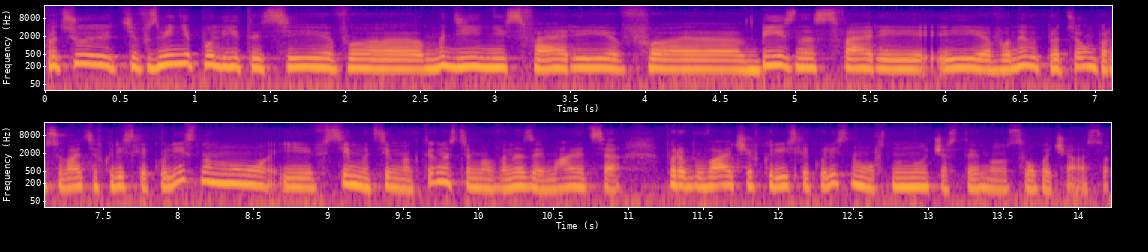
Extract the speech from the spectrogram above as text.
Працюють в змінній політиці, в е, медійній сфері, в е, бізнес-сфері, і вони при цьому пересуваються в кріслі колісному. І всіми цими активностями вони займаються, перебуваючи в кріслі колісному основну частину свого часу.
